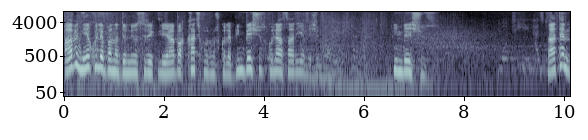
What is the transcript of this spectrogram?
Abi niye kule bana dönüyor sürekli ya? Bak kaç vurmuş kule? 1500 kule hasar yemişim ben. 1500. Your team has Zaten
